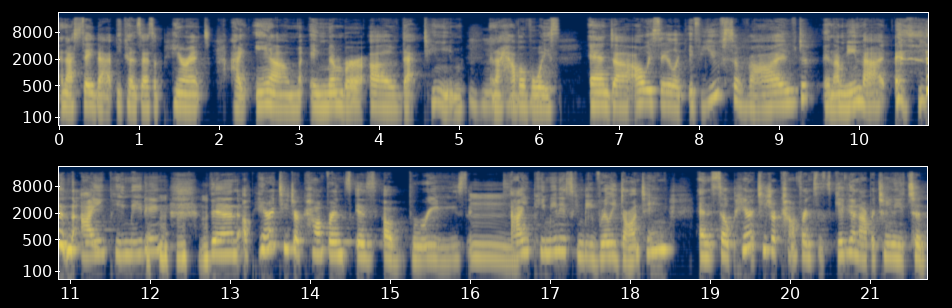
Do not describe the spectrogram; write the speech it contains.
and I say that because as a parent, I am a member of that team mm-hmm. and I have a voice. And uh, I always say, like, if you've survived, and I mean that, an IEP meeting, then a parent teacher conference is a breeze. Mm. IEP meetings can be really daunting. And so parent teacher conferences give you an opportunity to,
